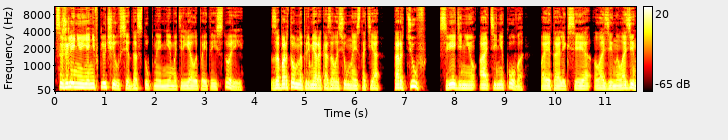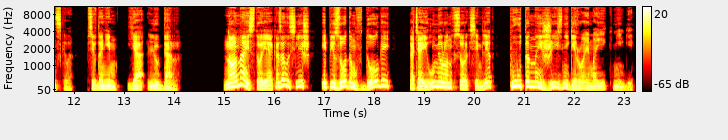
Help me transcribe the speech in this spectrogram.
К сожалению, я не включил все доступные мне материалы по этой истории. За бортом, например, оказалась умная статья «Тартюф» сведению А. Тинякова, поэта Алексея Лазина-Лазинского, псевдоним «Я Любяр». Но она, история, оказалась лишь эпизодом в долгой, хотя и умер он в 47 лет, путанной жизни героя моей книги.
